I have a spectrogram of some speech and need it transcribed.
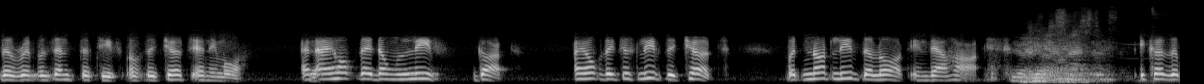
the representative of the church anymore. And I hope they don't leave God. I hope they just leave the church, but not leave the Lord in their hearts. Yes. Because the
